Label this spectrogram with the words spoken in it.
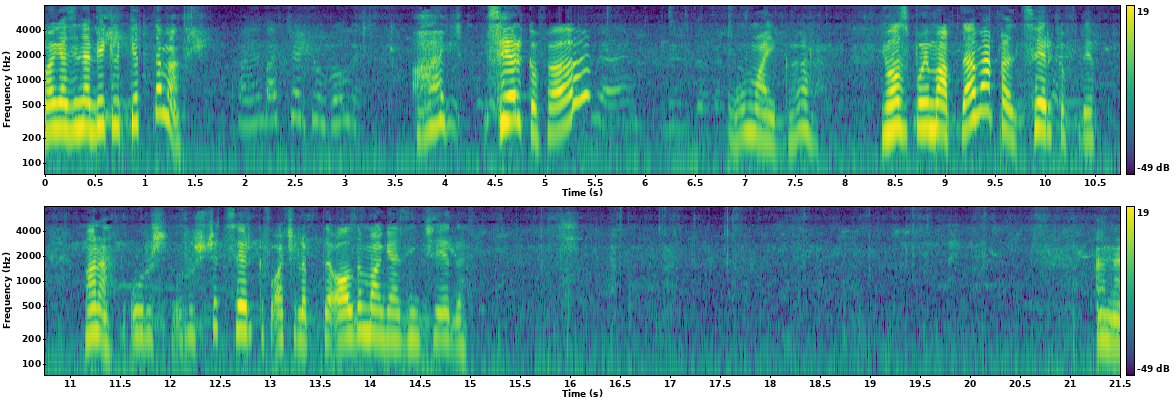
magazinlar bekilib ketdimi ay serkov a oh my god yozib qo'ymabdi anaqa serkov deb mana urush ruscha serkov ochilibdi oldin magazincha edi ana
